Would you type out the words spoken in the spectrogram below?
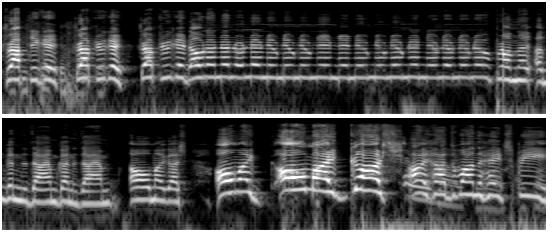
Drop trigger, drop trigger, drop trigger. Oh no no no no no no no no no no no no no no no no no. Bro, I'm not, I'm gonna die. I'm gonna die. I'm. Oh my gosh. Oh my. Oh my gosh. I Oh had one HP.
